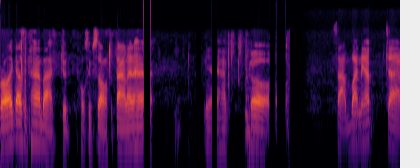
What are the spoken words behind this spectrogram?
295 บาทจุด62 สตางค์แล้วนะฮะ เนี่ยนะครับ ก็ 3 วันนะครับ จาก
